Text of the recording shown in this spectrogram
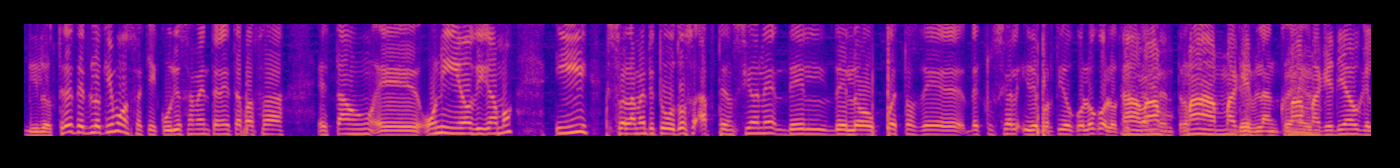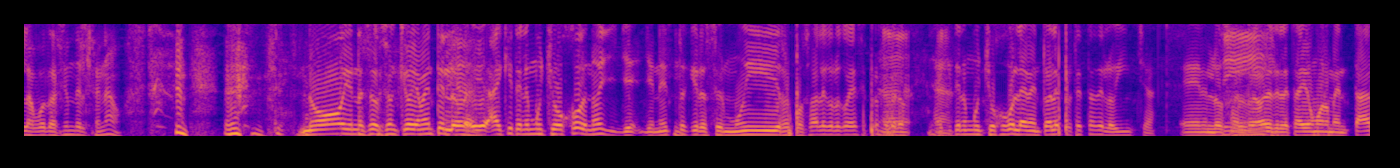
y los tres del bloque Moza, que curiosamente en esta pasada están eh, unidos, digamos, y solamente tuvo dos abstenciones del, de los puestos de, de Crucial y Deportivo Colo Colo, que Ah, están más, dentro más, de blanco más maqueteado que la votación del Senado. No, y una situación que obviamente lo- eh, hay que tener mucho ojo, ¿no? Y, y en esto quiero ser muy responsable con lo que voy a decir, profe, Ah, pero hay que tener mucho ojo con las eventuales protestas de los hinchas en los Sí. alrededores del Estadio Monumental.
